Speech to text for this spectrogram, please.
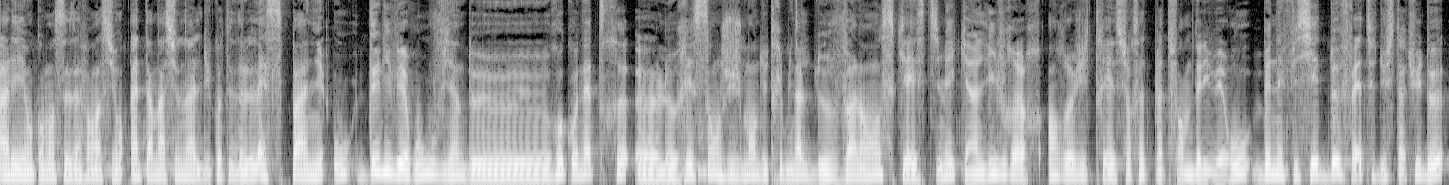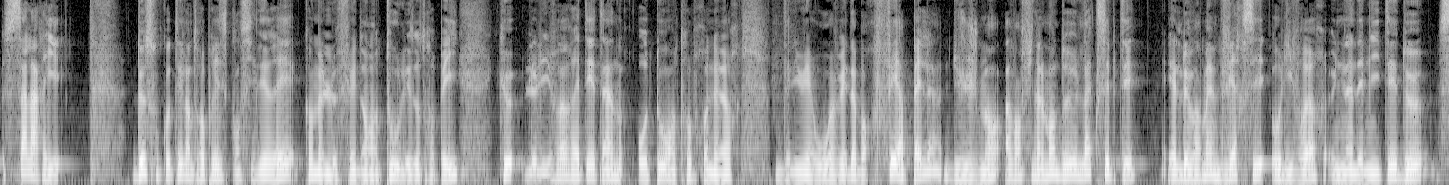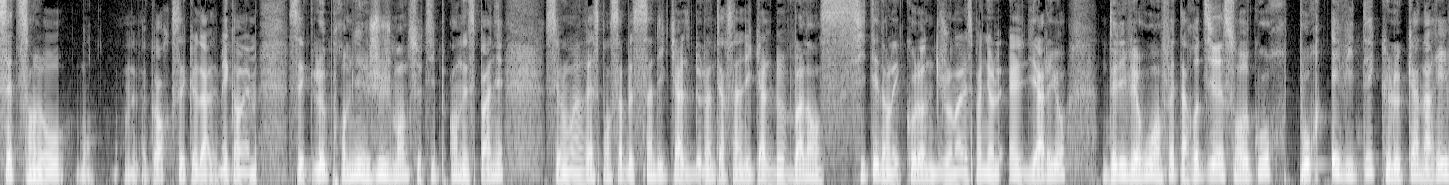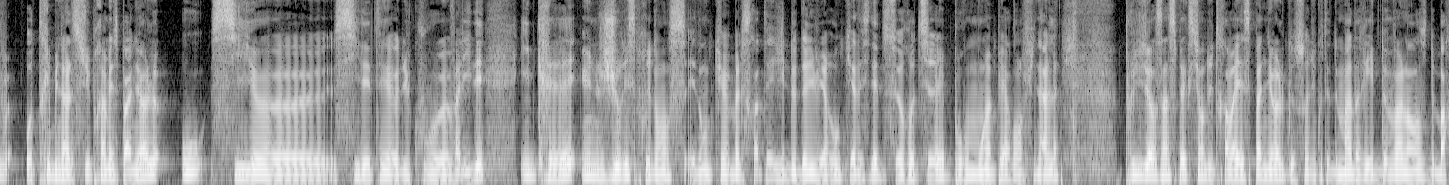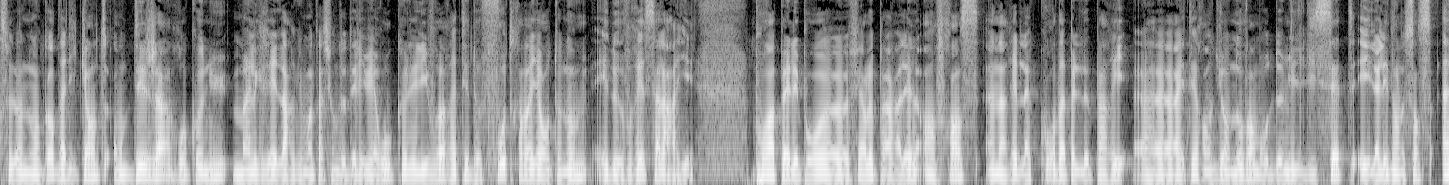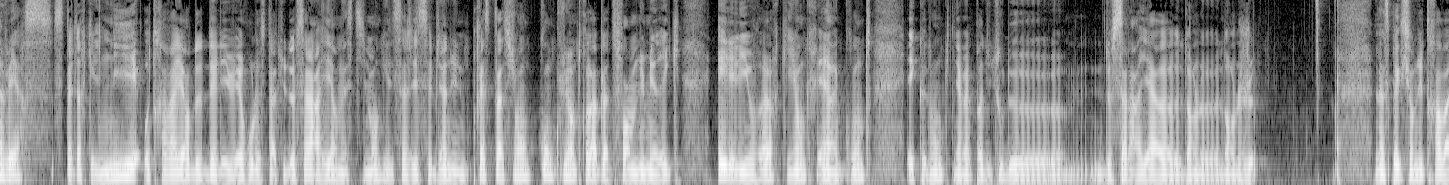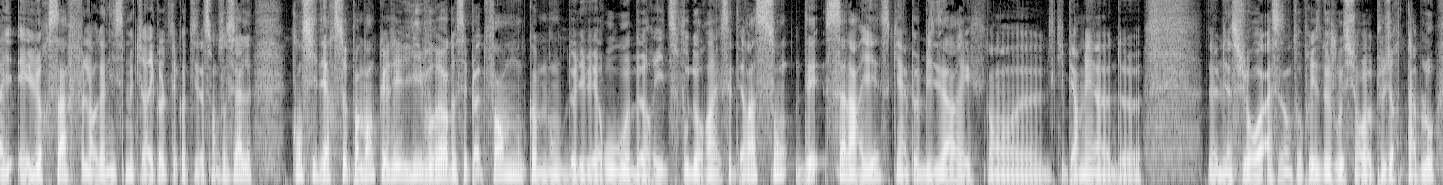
Allez, on commence les informations internationales du côté de l'Espagne où Deliveroo vient de reconnaître euh, le récent jugement du tribunal de Valence qui a estimé qu'un livreur enregistré sur cette plateforme Deliveroo bénéficiait de fait du statut de salarié. De son côté, l'entreprise considérait, comme elle le fait dans tous les autres pays, que le livreur était un auto-entrepreneur. Deliveroo avait d'abord fait appel du jugement avant finalement de l'accepter et elle devra même verser au livreur une indemnité de 700 euros. Bon, on est d'accord que c'est que dalle, mais quand même, c'est le premier jugement de ce type en Espagne. Selon un responsable syndical de l'intersyndicale de Valence, cité dans les colonnes du journal espagnol El Diario, Deliveroo en fait a retiré son recours pour éviter que le cas n'arrive au tribunal suprême espagnol ou si euh, s'il était euh, du coup euh, validé, il créerait une jurisprudence et donc belle stratégie de Deliveroo qui a décidé de se retirer pour moins perdre au final. Plusieurs inspections du travail espagnol, que ce soit du côté de Madrid, de Valence, de Barcelone ou encore d'Alicante, ont déjà reconnu, malgré l'argumentation de Deliveroo, que les livreurs étaient de faux travailleurs autonomes et de vrais salariés. Pour rappel et pour euh, faire le parallèle, en France, un arrêt de la Cour d'appel de Paris euh, a été rendu en novembre 2017 et il allait dans le sens inverse, c'est-à-dire qu'il niait aux travailleurs de Deliveroo le statut de salarié en estimant qu'il s'agissait bien d'une prestation conclue entre la plateforme numérique et les livreurs qui ont créé un compte et que donc il n'y avait pas du tout de, de salariat euh, dans le, dans le jeu. L'inspection du travail et l'URSSAF, l'organisme qui récolte les cotisations sociales, considèrent cependant que les livreurs de ces plateformes, comme donc Deliveroo, Uber Eats, Foodora, etc., sont des salariés, ce qui est un peu bizarre et euh, qui permet euh, de, bien sûr à ces entreprises de jouer sur plusieurs tableaux.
